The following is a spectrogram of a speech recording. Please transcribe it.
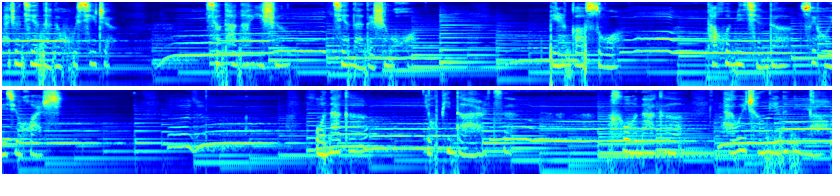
他正艰难地呼吸着，像他那一生艰难的生活。别人告诉我，他昏迷前的最后一句话是。我那个有病的儿子和我那个还未成年的女儿，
